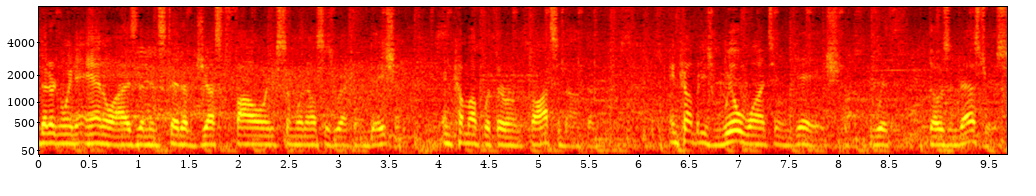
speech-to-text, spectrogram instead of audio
that are going to analyze them instead of just following someone else's recommendation and come up with their own thoughts about them. And companies will want to engage with those investors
